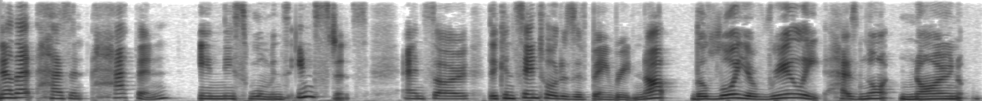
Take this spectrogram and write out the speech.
Now, that hasn't happened in this woman's instance. And so the consent orders have been written up. The lawyer really has not known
